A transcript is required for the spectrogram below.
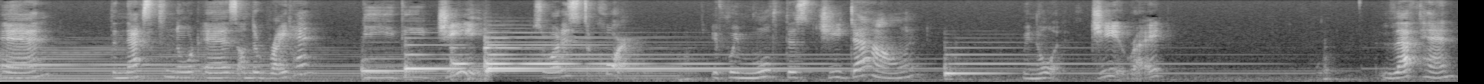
And the next note is on the right hand, B, D, G. So what is the chord? If we move this G down, we know it, G, right? Left hand,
